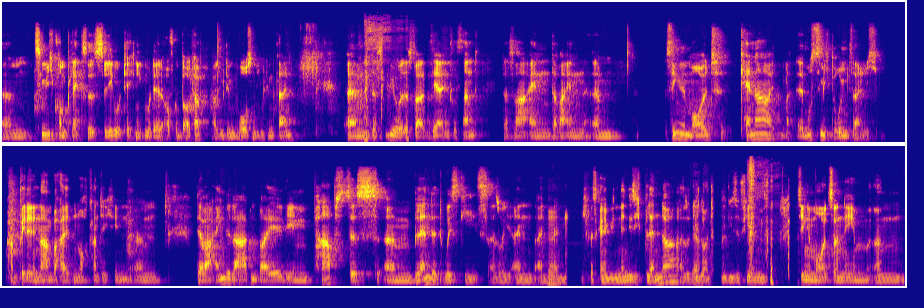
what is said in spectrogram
ähm, ziemlich komplexes Lego-Technik-Modell aufgebaut habe, also mit dem großen, nicht mit dem kleinen. Ähm, das Video, das war sehr interessant. Das war ein, da war ein ähm, Single Malt Kenner, er muss ziemlich berühmt sein. Ich habe weder den Namen behalten noch kannte ich ihn. Ähm, der war eingeladen bei dem Papst des ähm, Blended Whiskys, also ein, ein, mhm. ein, ich weiß gar nicht, wie nennen die sich Blender? Also die ja. Leute, die diese vielen Single Malts dann nehmen ähm,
